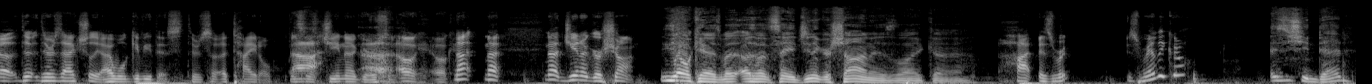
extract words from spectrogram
Screen? Uh, there, there's actually, I will give you this. There's a, title. This Ah. is Gina Gerson. Uh, okay, okay. Not not not Gina Gershon. Yeah, okay. I was, about, I was about to say Gina Gershon is like, uh, Hot Isra- Israeli girl? isn't she dead?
